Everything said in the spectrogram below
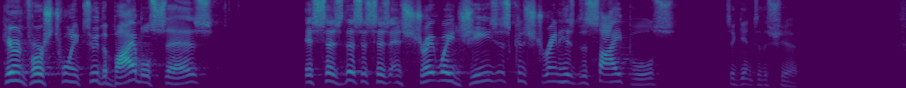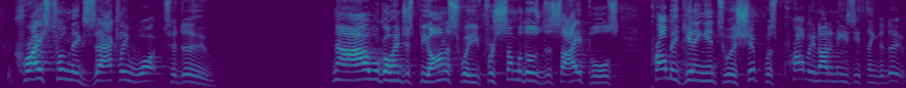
Here in verse 22, the Bible says, it says this it says, And straightway Jesus constrained his disciples to get into the ship. Christ told them exactly what to do. Now, I will go ahead and just be honest with you. For some of those disciples, probably getting into a ship was probably not an easy thing to do.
